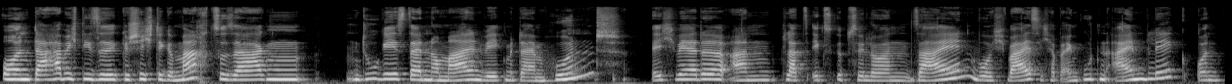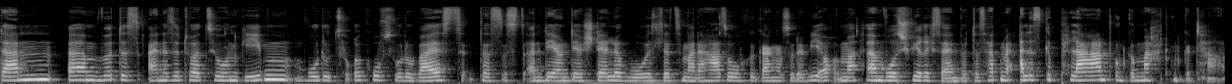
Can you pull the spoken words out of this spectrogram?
Und da habe ich diese Geschichte gemacht, zu sagen, du gehst deinen normalen Weg mit deinem Hund. Ich werde an Platz XY sein, wo ich weiß, ich habe einen guten Einblick und dann ähm, wird es eine Situation geben, wo du zurückrufst, wo du weißt, das ist an der und der Stelle, wo das letzte Mal der Hase hochgegangen ist oder wie auch immer, ähm, wo es schwierig sein wird. Das hatten wir alles geplant und gemacht und getan.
